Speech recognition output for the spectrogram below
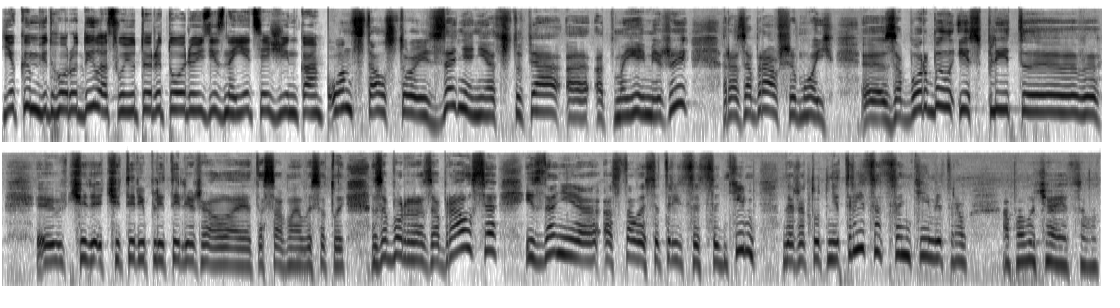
яким відгородила свою територію, зізнається жінка. Он стал строить здание, не отступя а, от моей межи, разобравший мой э, забор был из плит, э, э, че- четыре плиты лежала это самая высотой. Забор разобрался, и здание осталось 30 сантиметров, даже тут не 30 сантиметров, а получается вот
